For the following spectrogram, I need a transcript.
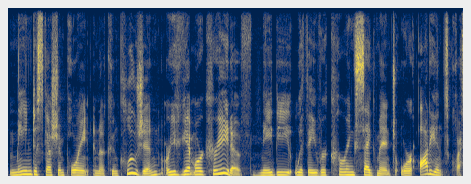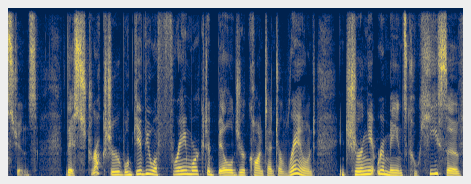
main discussion point, and a conclusion, or you could get more creative, maybe with a recurring segment or audience questions. This structure will give you a framework to build your content around, ensuring it remains cohesive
